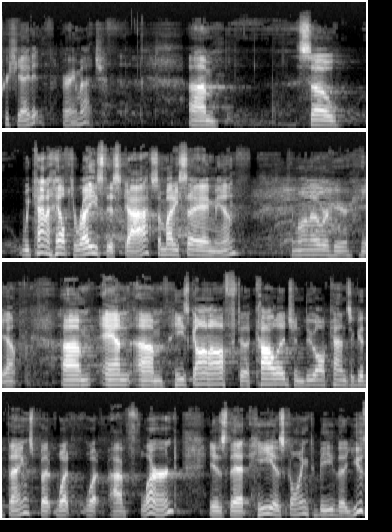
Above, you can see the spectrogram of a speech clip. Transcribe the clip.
Appreciate it very much. Um, so we kind of helped raise this guy. Somebody say amen. Come on over here. Yeah. Um, and um, he's gone off to college and do all kinds of good things. But what, what I've learned is that he is going to be the youth.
